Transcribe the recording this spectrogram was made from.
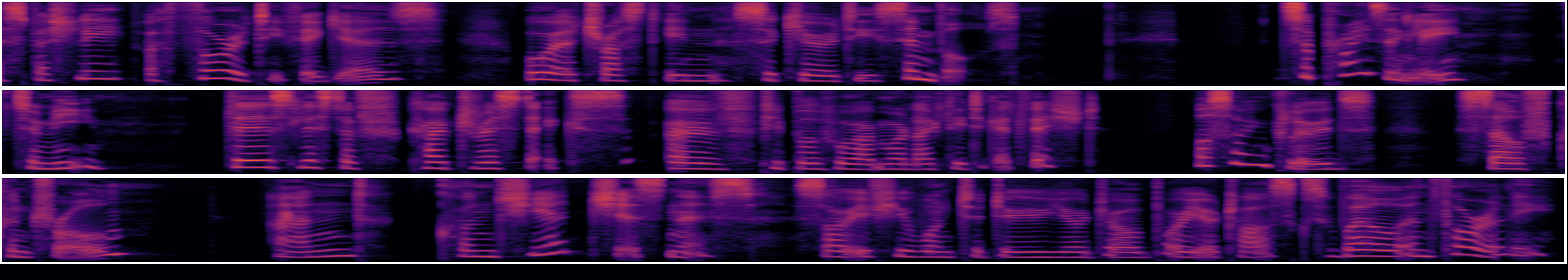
especially authority figures, or a trust in security symbols. Surprisingly, to me, this list of characteristics of people who are more likely to get phished also includes self control and conscientiousness. So, if you want to do your job or your tasks well and thoroughly.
